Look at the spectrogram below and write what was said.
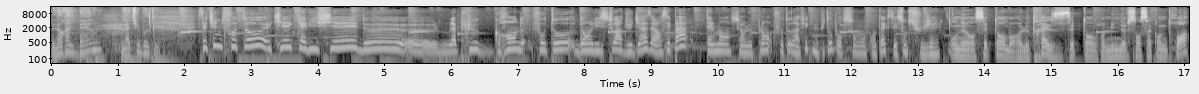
Laure Alberne, Mathieu Baudou. C'est une photo qui est qualifiée de euh, la plus grande photo dans l'histoire du jazz. Alors c'est pas tellement sur le plan photographique, mais plutôt pour son contexte et son sujet. On est en septembre, le 13 septembre 1953.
